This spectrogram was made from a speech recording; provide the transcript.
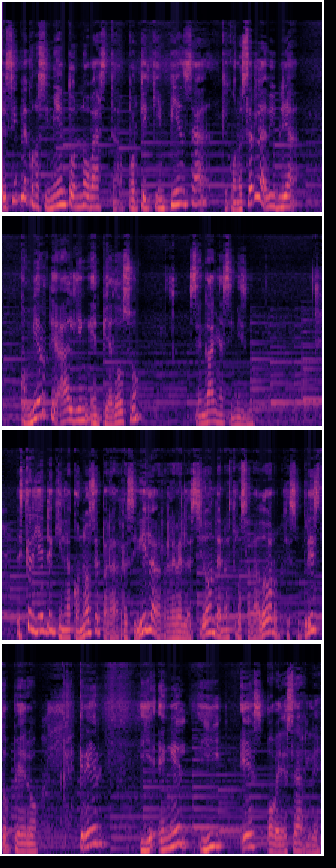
El simple conocimiento no basta, porque quien piensa que conocer la Biblia convierte a alguien en piadoso, se engaña a sí mismo. Es creyente quien la conoce para recibir la revelación de nuestro Salvador, Jesucristo, pero creer en Él y es obedecerle.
